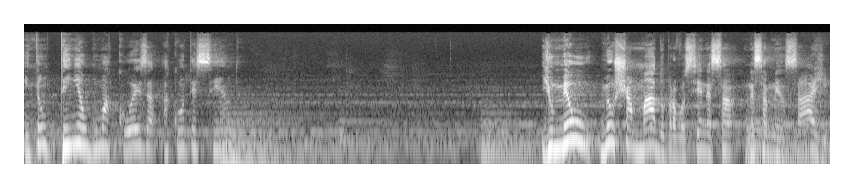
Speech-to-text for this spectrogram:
Então tem alguma coisa acontecendo. E o meu, meu chamado para você nessa, nessa mensagem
